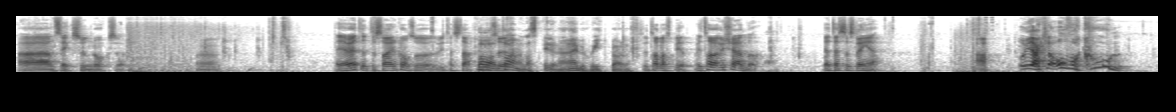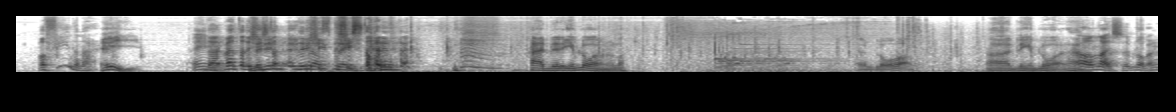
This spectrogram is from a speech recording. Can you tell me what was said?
Ehm, 600 också. Ja. Jag vet inte, sign kom så vi testar. Vi Ta, måste- ta den här blir skitbra. Ska vi ta lastbil? Vi tar, vi kör en då. Jag testar slänga. Ja. Åh jäklar, åh vad cool! Vad fin den är! Hej! Där, vänta, det är Det- kista, det- det, det- är det- kista, här inne. Här, det ligger en blå här eller? Är den blå va? Ja, det ligger en blå här. Ja, nice, det är blåbär.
